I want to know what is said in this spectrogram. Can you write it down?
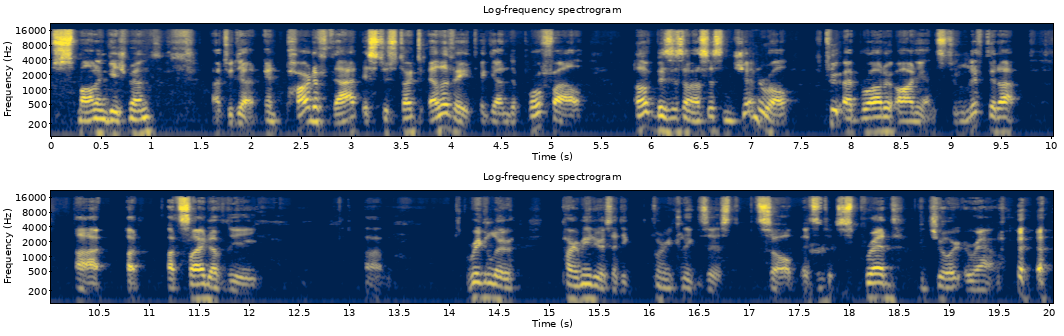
small engagement uh, to that. And part of that is to start to elevate, again, the profile of business analysis in general to a broader audience, to lift it up uh, outside of the um, regular parameters that currently exist. So it's mm-hmm. to spread the joy around. but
